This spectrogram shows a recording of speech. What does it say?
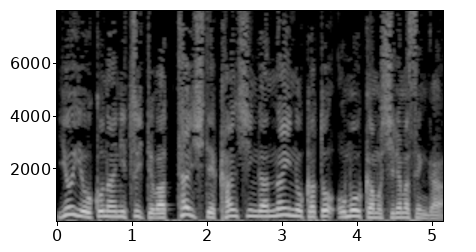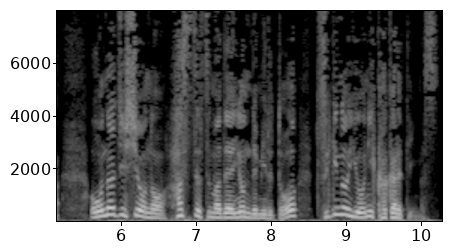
良い行いについては大して関心がないのかと思うかもしれませんが、同じ章の8節まで読んでみると、次のように書かれています。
